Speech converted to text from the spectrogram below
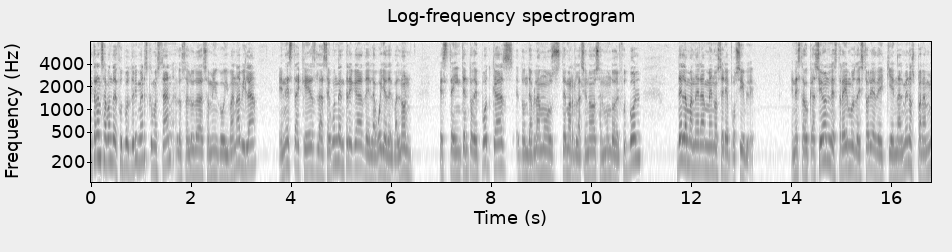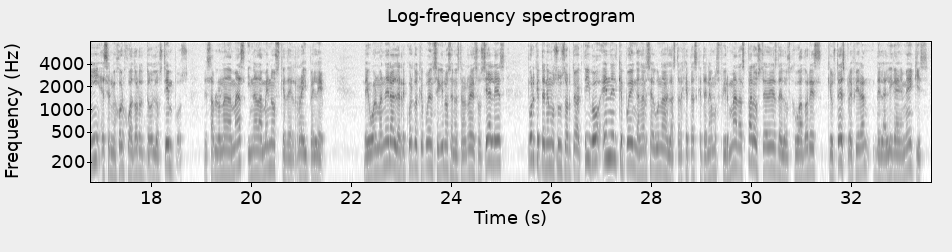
¿Qué transa banda de Fútbol Dreamers? ¿Cómo están? Los saluda su amigo Iván Ávila en esta que es la segunda entrega de La Huella del Balón, este intento de podcast donde hablamos temas relacionados al mundo del fútbol de la manera menos seria posible. En esta ocasión les traemos la historia de quien al menos para mí es el mejor jugador de todos los tiempos. Les hablo nada más y nada menos que del Rey Pelé. De igual manera les recuerdo que pueden seguirnos en nuestras redes sociales, porque tenemos un sorteo activo en el que pueden ganarse algunas de las tarjetas que tenemos firmadas para ustedes de los jugadores que ustedes prefieran de la Liga MX.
